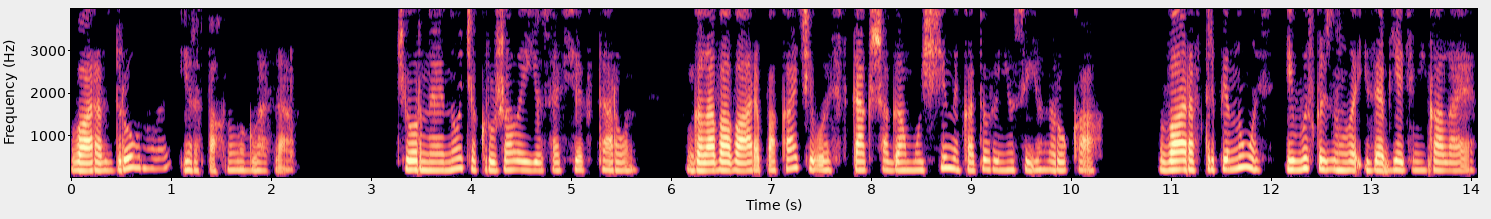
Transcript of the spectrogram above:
Вара вздрогнула и распахнула глаза. Черная ночь окружала ее со всех сторон. Голова Вары покачивалась в такт шагам мужчины, который нес ее на руках. Вара встрепенулась и выскользнула из объятий Николая.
